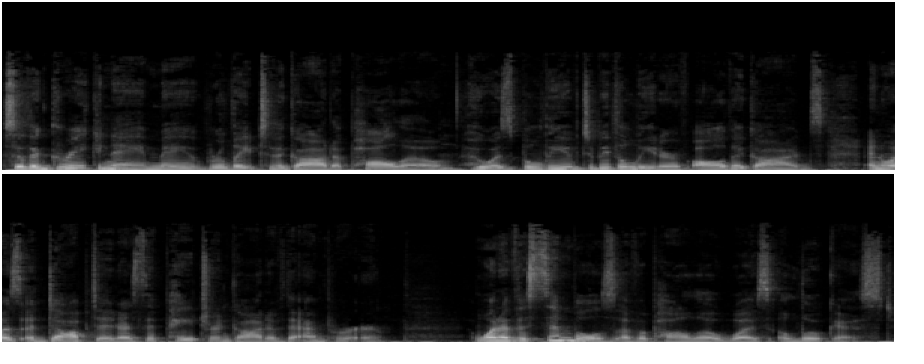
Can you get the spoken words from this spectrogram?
So, the Greek name may relate to the god Apollo, who was believed to be the leader of all the gods and was adopted as the patron god of the emperor. One of the symbols of Apollo was a locust.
